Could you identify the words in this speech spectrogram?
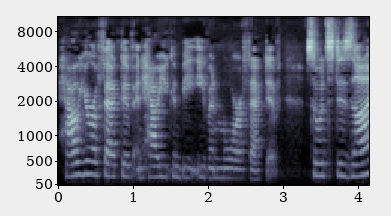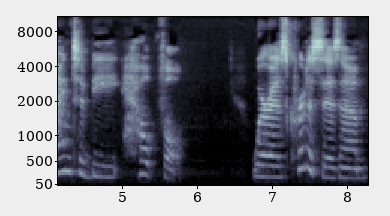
how you're effective and how you can be even more effective. So it's designed to be helpful Whereas criticism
